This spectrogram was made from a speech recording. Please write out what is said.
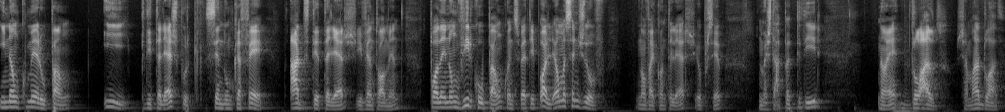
e não comer o pão e pedir talheres, porque sendo um café há de ter talheres, eventualmente, podem não vir com o pão quando se vê tipo, olha, é uma sandes de ovo. Não vai com talheres, eu percebo, mas dá para pedir, não é? De lado, chamado de lado.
